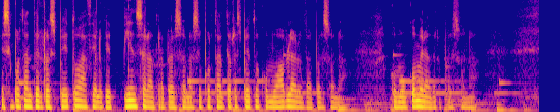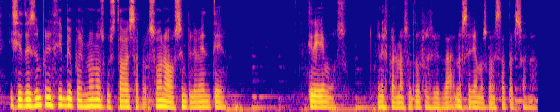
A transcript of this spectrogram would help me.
Es importante el respeto hacia lo que piensa la otra persona. Es importante el respeto cómo habla la otra persona, cómo come la otra persona. Y si desde un principio pues no nos gustaba esa persona o simplemente creemos que no es para nosotros, pues es verdad, no estaríamos con esa persona.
